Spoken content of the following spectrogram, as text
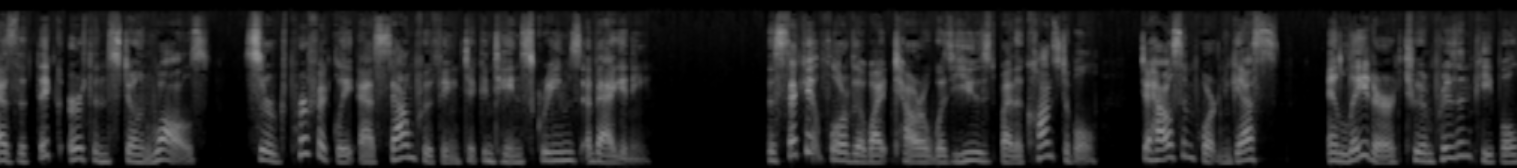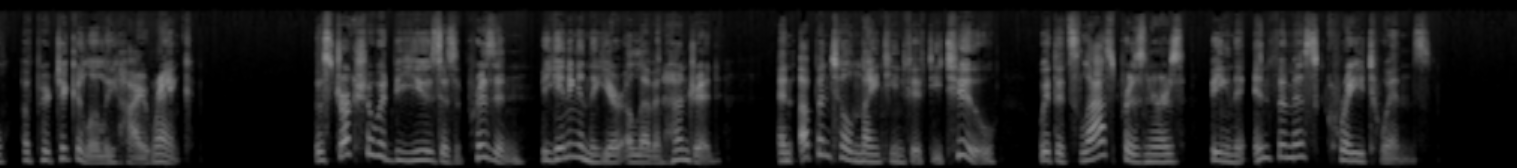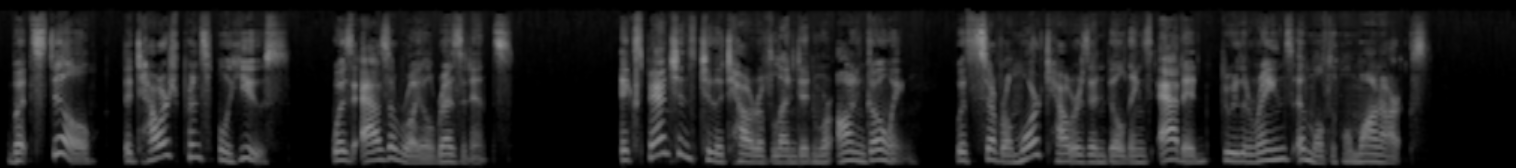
as the thick earth and stone walls served perfectly as soundproofing to contain screams of agony. The second floor of the White Tower was used by the constable to house important guests and later to imprison people of particularly high rank. The structure would be used as a prison beginning in the year 1100 and up until 1952, with its last prisoners being the infamous Kray twins. But still, the tower's principal use was as a royal residence. Expansions to the Tower of London were ongoing, with several more towers and buildings added through the reigns of multiple monarchs.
